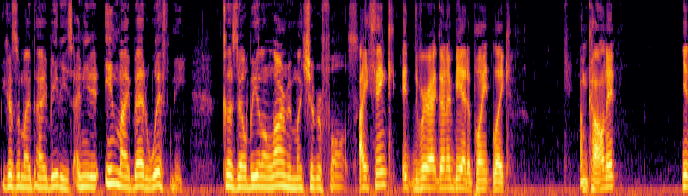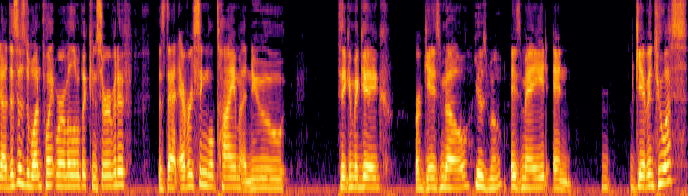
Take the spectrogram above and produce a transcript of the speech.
because of my diabetes. I need it in my bed with me because there'll be an alarm if my sugar falls. I think it, we're going to be at a point like I'm calling it. You know, this is the one point where I'm a little bit conservative. Is that every single time a new thingamagig or gizmo Gizmo is made and given to us,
